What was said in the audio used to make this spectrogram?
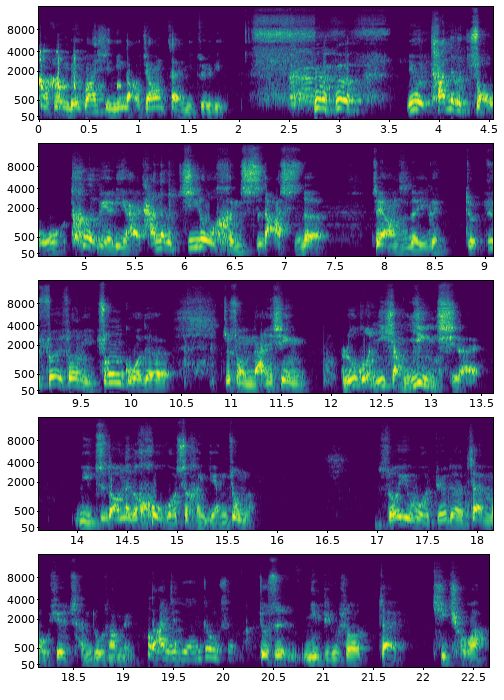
他说没关系，你脑浆在你嘴里。因为他那个肘特别厉害，他那个肌肉很实打实的这样子的一个，就就所以说你中国的这种男性，如果你想硬起来，你知道那个后果是很严重的。所以我觉得在某些程度上面，后果大家严重什么？就是你比如说在踢球啊，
